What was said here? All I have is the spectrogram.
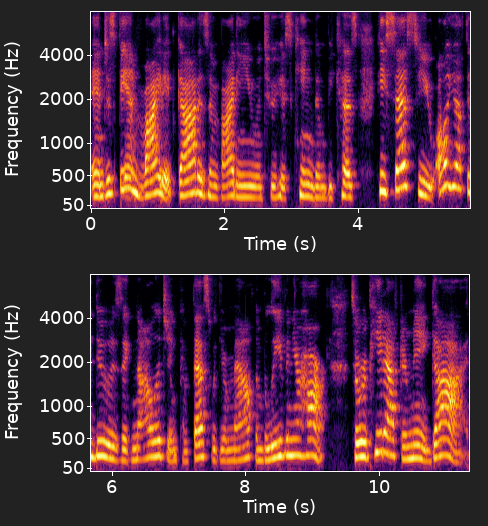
and just be invited, God is inviting you into his kingdom because he says to you, all you have to do is acknowledge and confess with your mouth and believe in your heart. So, repeat after me God,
